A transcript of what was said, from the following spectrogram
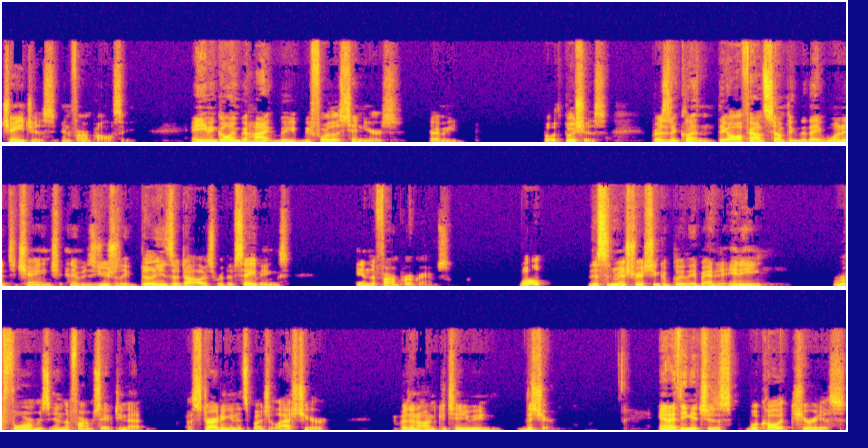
changes in farm policy. And even going behind be, before those 10 years, I mean, both Bushes, President Clinton, they all found something that they wanted to change, and it was usually billions of dollars worth of savings in the farm programs. Well, this administration completely abandoned any reforms in the farm safety net, uh, starting in its budget last year, but then on continuing this year. And I think it's just, we'll call it curious.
